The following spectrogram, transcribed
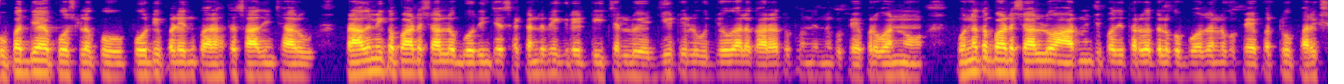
ఉపాధ్యాయ పోస్టులకు పోటీ పడేందుకు అర్హత సాధించారు. ప్రాథమిక పాఠశాలలో బోధించే సెకండరీ గ్రేడ్ టీచర్లు ఎడ్జిటీలు ఉద్యోగాలకు అర్హత పొందేందుకు పేపర్ వన్ను ఉన్నత పాఠశాలలో ఆరు నుంచి పది తరగతులకు బోధనలకు పేపర్ టూ పరీక్ష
